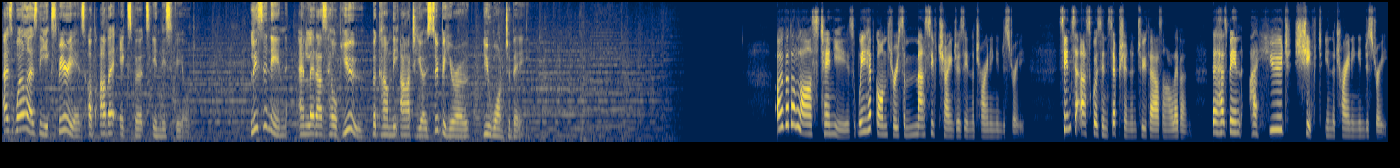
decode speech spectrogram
as well as the experience of other experts in this field. Listen in and let us help you become the RTO superhero you want to be. Over the last 10 years, we have gone through some massive changes in the training industry. Since ASQA's inception in 2011, there has been a huge shift in the training industry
